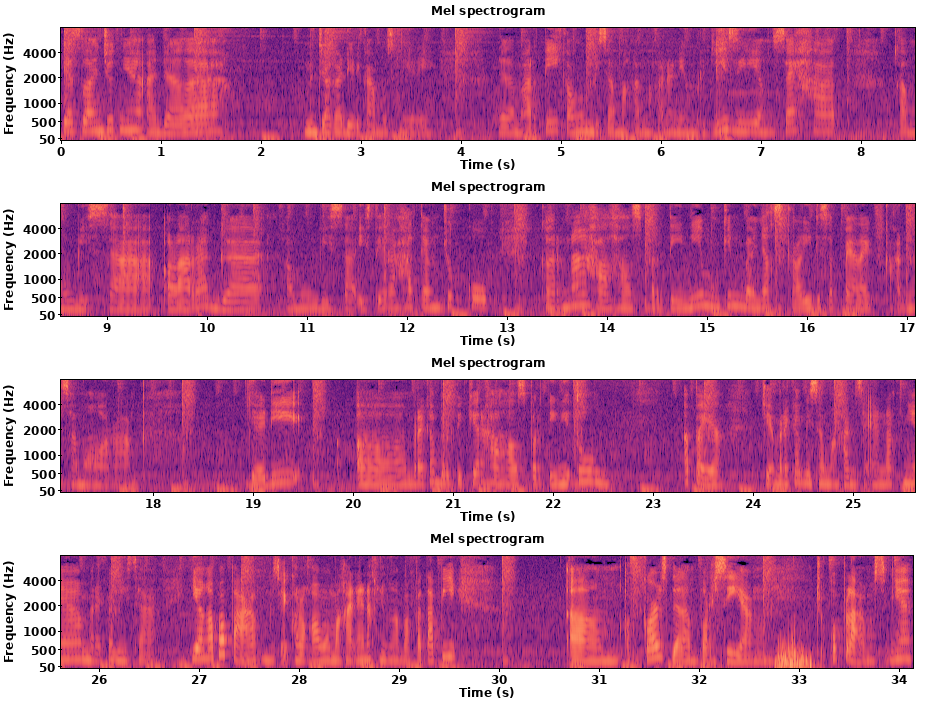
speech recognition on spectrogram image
Ya selanjutnya adalah menjaga diri kamu sendiri. Dalam arti kamu bisa makan makanan yang bergizi, yang sehat, kamu bisa olahraga, kamu bisa istirahat yang cukup. Karena hal-hal seperti ini mungkin banyak sekali disepelekan sama orang. Jadi uh, mereka berpikir hal-hal seperti ini tuh apa ya? Kayak mereka bisa makan seenaknya, mereka bisa ya nggak apa-apa. Maksudnya kalau kamu makan enak juga nggak apa-apa. Tapi um, of course dalam porsi yang cukup lah. Maksudnya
